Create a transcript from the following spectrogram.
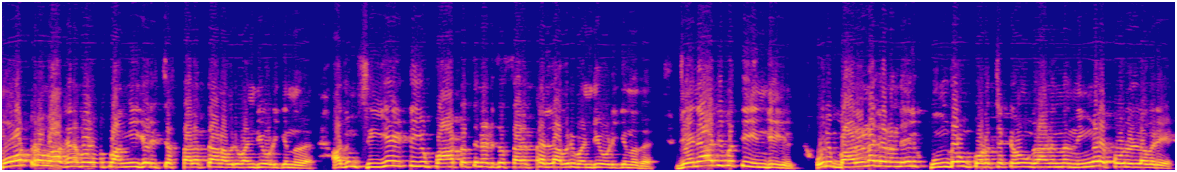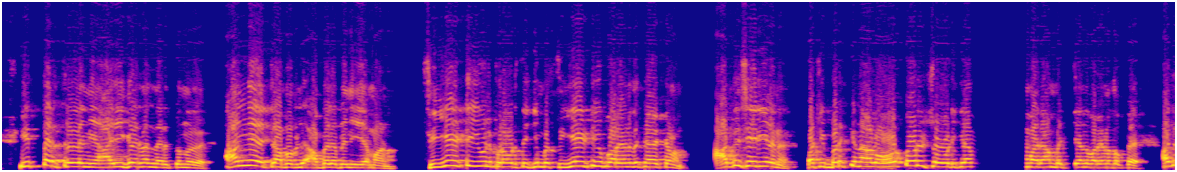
മോട്ടോർ വാഹന വകുപ്പ് അംഗീകരിച്ച സ്ഥലത്താണ് അവർ വണ്ടി ഓടിക്കുന്നത്. അതും സി ഐ ടി യു പാട്ടത്തിനടുത്ത സ്ഥലത്തല്ല അവർ വണ്ടി ഓടിക്കുന്നത്. ജനാധിപത്യ ഇന്ത്യയിൽ ഒരു ഭരണഘടനയിൽ കുന്തവും കുടച്ചക്രവും കാണുന്ന നിങ്ങളെ പോലുള്ളവരെ ഇത്തരത്തിലുള്ള ന്യായീകരണം നിരത്തുന്നത് അങ്ങേയറ്റം അപല അപലപനീയമാണ്. സി ഐ ടി യുവിൽ പ്രവർത്തിക്കുമ്പോൾ സി ഐ ടി യു പറയണത് കേൾക്കണം. അത് ശരിയാണ്. പക്ഷെ ഇവിടേക്ക് നാളെ ഓട്ടോറിക്ഷ ഓടിക്കാൻ വരാൻ പറ്റിയെന്ന് പറയണതൊക്കെ. അത്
